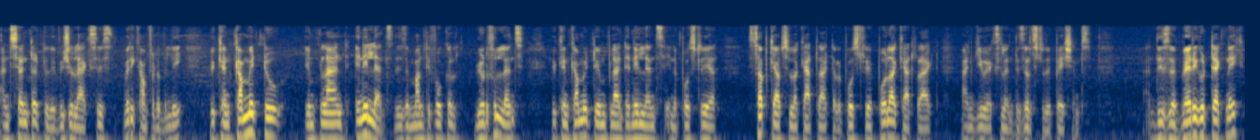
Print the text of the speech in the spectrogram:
and centered to the visual axis very comfortably. You can commit to implant any lens. This is a multifocal, beautiful lens. You can commit to implant any lens in a posterior subcapsular cataract or a posterior polar cataract and give excellent results to the patients. This is a very good technique,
